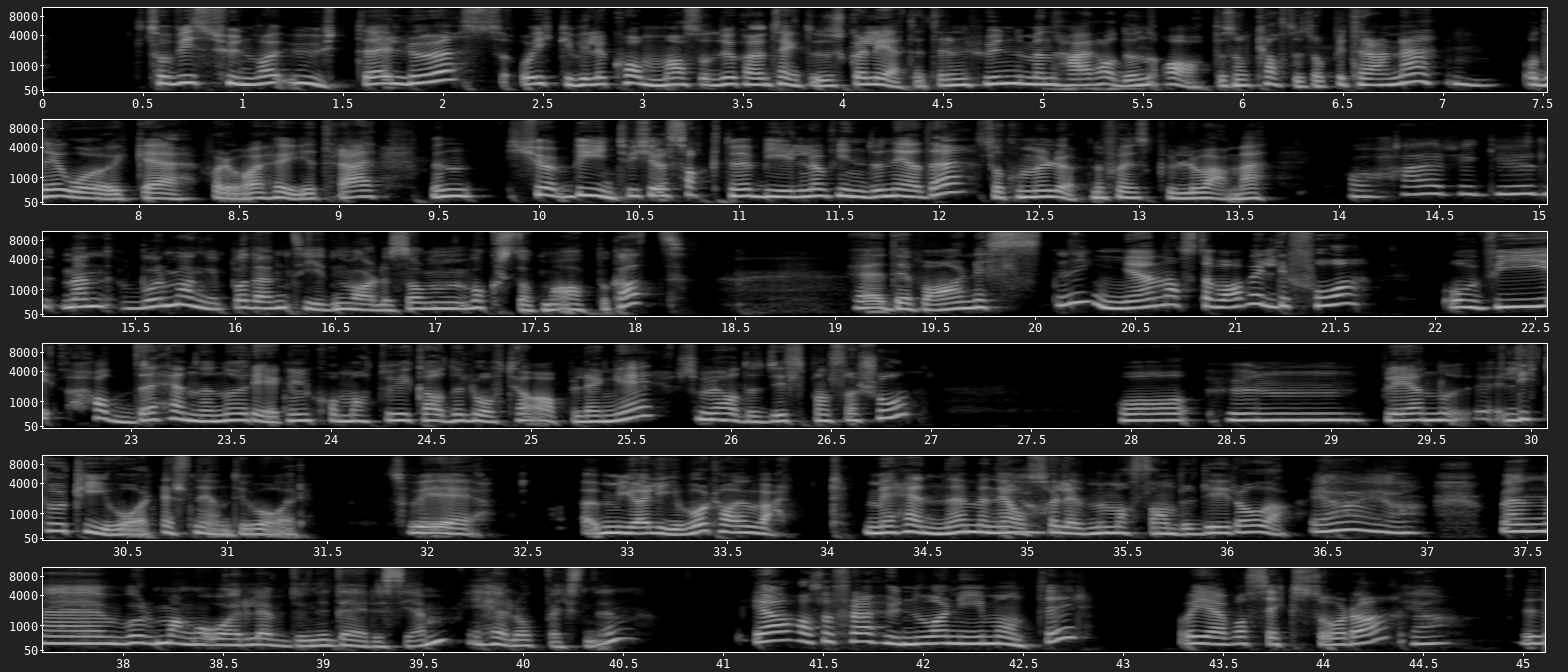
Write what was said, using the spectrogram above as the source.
Så hvis hun var ute løs og ikke ville komme altså Du kan jo tenke deg du skal lete etter en hund, men her hadde hun en ape som klatret opp i trærne. Mm. Og det går jo ikke, for det var høye trær. Men kjør, begynte vi å kjøre sakte med bilen og vinduet nede, så kom hun løpende for hun skulle være med. Å, herregud. Men hvor mange på den tiden var det som vokste opp med apekatt? Eh, det var nesten ingen. altså Det var veldig få. Og vi hadde henne når regelen kom at du ikke hadde lov til å ha ape lenger, så vi mm. hadde dispensasjon. Og hun ble litt over 20 år, nesten 21 år. Så vi, mye av livet vårt har jo vært med henne, men jeg har også levd med masse andre dyr òg, da. Ja, ja. Men eh, hvor mange år levde hun i deres hjem i hele oppveksten din? Ja, altså fra hun var ni måneder, og jeg var seks år da. Ja.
